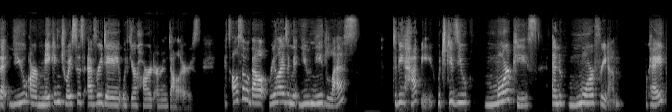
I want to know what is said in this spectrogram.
that you are making choices every day with your hard earned dollars. It's also about realizing that you need less to be happy, which gives you more peace and more freedom. Okay?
